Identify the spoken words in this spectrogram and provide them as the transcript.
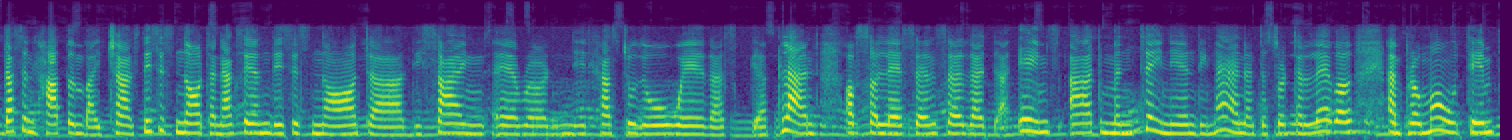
doesn't happen by chance. This is not an accident. This is not a design error. It has to do with a, planned obsolescence that aims at maintaining demand at a certain level and promoting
